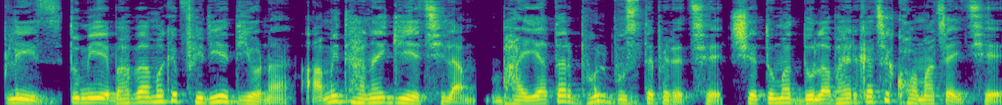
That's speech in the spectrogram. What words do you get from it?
প্লিজ তুমি এভাবে আমাকে ফিরিয়ে দিও না। আমি থানায় গিয়েছিলাম। ভাইয়া তার ভুল বুঝতে পেরেছে। সে তোমার দুলা ভাইয়ের কাছে ক্ষমা চাইছে।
